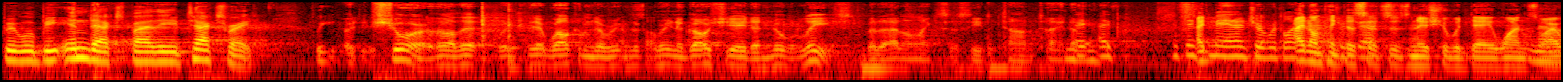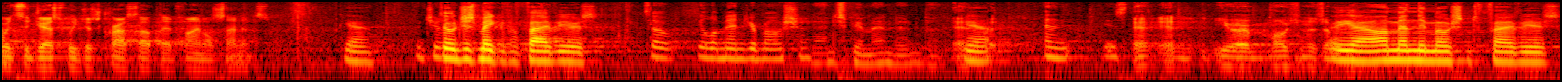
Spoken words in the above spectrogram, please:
will be indexed by the tax rate? We- uh, Sure, though, they're they're welcome to re- renegotiate a new lease, but I don't like to see the town tied up. I, I I think the manager would like I don't think this is an issue with day one, so I would suggest we just cross out that final sentence. Yeah. Would you- So just make it for five years? So you'll amend your motion? That needs to be amended, but... And- Yeah. And is, And and your motion is, a- Yeah, I'll amend the motion to five years.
